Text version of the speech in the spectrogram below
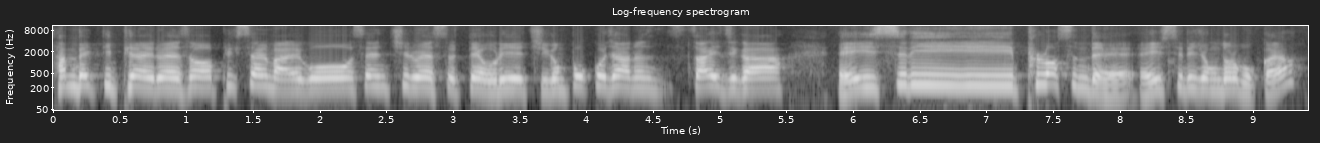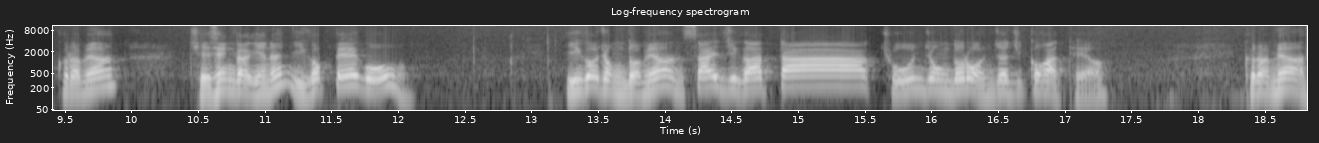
300dpi로 해서 픽셀 말고 센치로 했을 때 우리 지금 뽑고자 하는 사이즈가 A3 플러스인데 A3 정도로 볼까요? 그러면 제 생각에는 이거 빼고 이거 정도면 사이즈가 딱 좋은 정도로 얹어질 것 같아요. 그러면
